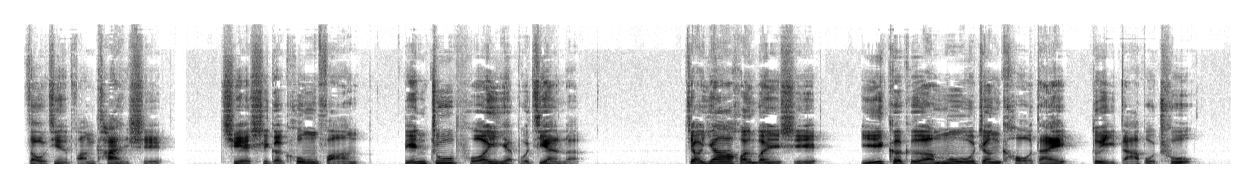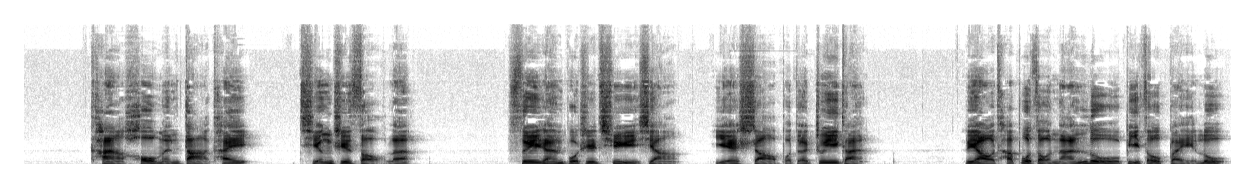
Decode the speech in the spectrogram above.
走进房看时，却是个空房，连朱婆也不见了。叫丫鬟问时，一个个目睁口呆，对答不出。看后门大开，情之走了。虽然不知去向。也少不得追赶，料他不走南路，必走北路，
